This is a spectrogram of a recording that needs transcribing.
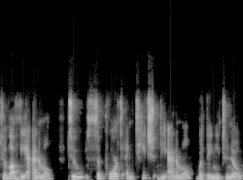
to love the animal to support and teach the animal what they need to know.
